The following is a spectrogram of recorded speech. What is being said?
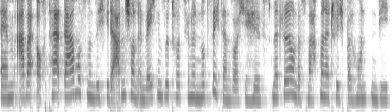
Ähm, aber auch da, da muss man sich wieder anschauen, in welchen Situationen nutze ich denn solche Hilfsmittel. Und das macht man natürlich bei Hunden, die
